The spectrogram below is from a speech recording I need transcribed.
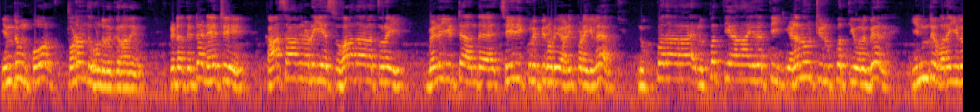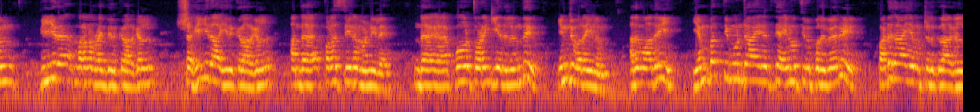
இன்றும் போர் தொடர்ந்து கொண்டிருக்கிறது. கிட்டத்தட்ட நேற்று காசாவினுடைய சுகாதாரத்துறை வெளியிட்ட அந்த செய்தி குறிப்பினுடைய அடிப்படையில் முப்பதாறா முப்பத்தி ஆறாயிரத்தி எழுநூற்றி முப்பத்தி ஒரு பேர் இன்று வரையிலும் வீர மரணம் அடைந்திருக்கிறார்கள் ஷஹீதாகி இருக்கிறார்கள் அந்த பலஸ்தீன மண்ணிலே. இந்த போர் தொடங்கியதிலிருந்து இன்று வரையிலும். அது மாதிரி எண்பத்தி மூன்றாயிரத்தி ஐநூத்தி முப்பது பேர் படுகாயமுற்றிருக்கிறார்கள்.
